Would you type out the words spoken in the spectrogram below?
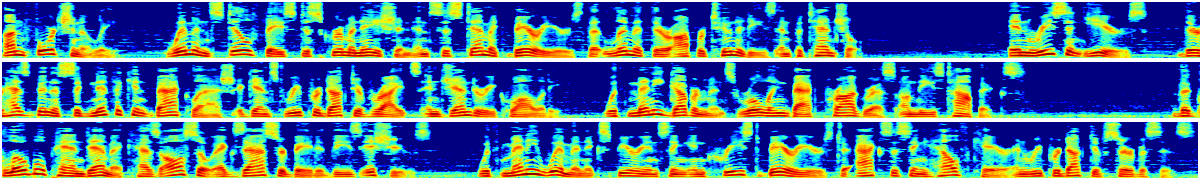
Unfortunately, women still face discrimination and systemic barriers that limit their opportunities and potential. In recent years, there has been a significant backlash against reproductive rights and gender equality, with many governments rolling back progress on these topics. The global pandemic has also exacerbated these issues, with many women experiencing increased barriers to accessing healthcare and reproductive services.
